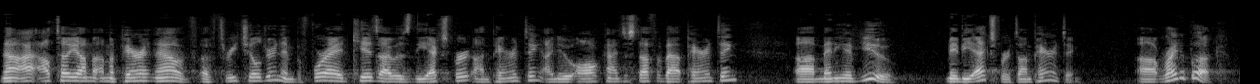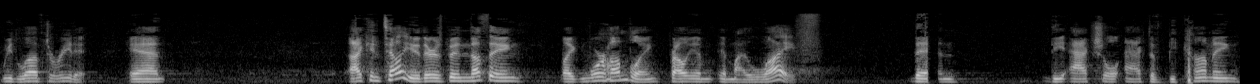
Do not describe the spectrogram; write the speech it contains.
Now, I, will tell you, I'm, I'm, a parent now of, of three children, and before I had kids, I was the expert on parenting. I knew all kinds of stuff about parenting. Uh, many of you may be experts on parenting. Uh, write a book. We'd love to read it. And I can tell you there's been nothing like more humbling, probably in, in my life, than the actual act of becoming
